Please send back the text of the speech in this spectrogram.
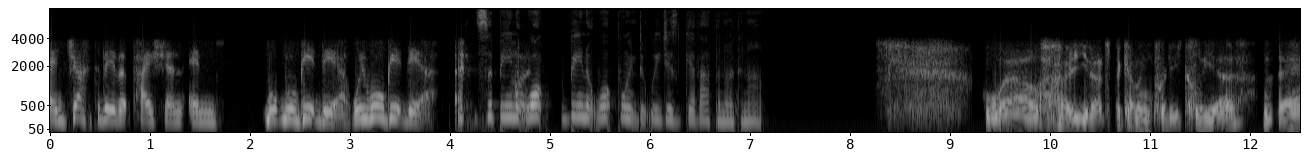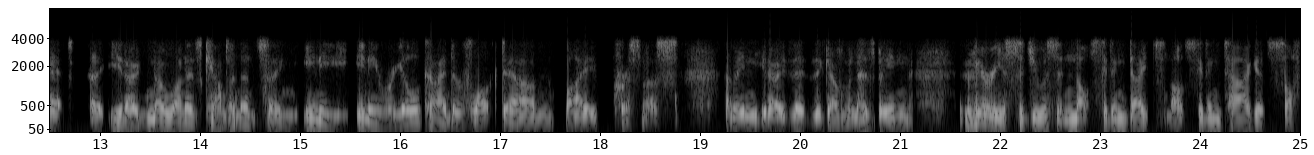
and just to be a bit patient and we'll, we'll get there. We will get there. So, Ben, at what Ben, at what point did we just give up and open up? Well, you know, it's becoming pretty clear that uh, you know no one is countenancing any any real kind of lockdown by Christmas. I mean, you know, the, the government has been very assiduous in not setting dates, not setting targets, soft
